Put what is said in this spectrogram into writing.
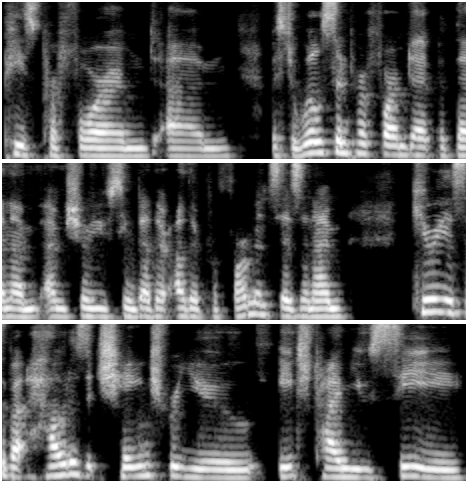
piece performed. Um, Mr. Wilson performed it, but then I'm, I'm sure you've seen other other performances, and I'm curious about how does it change for you each time you see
